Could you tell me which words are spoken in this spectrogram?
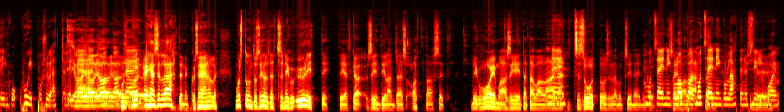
niinku, huippusyöttö. Silleen, Joo, joo, joo, o- joo. Kun eihän se lähtenyt, kun sehän oli, musta tuntui siltä, että se niinku yritti, tiedätkö, siinä tilanteessa ottaa sit niinku voimaa siitä tavallaan, Ne. että se suuttuu sille, mutta siinä ei niinku, Mutta se ei, niinku ei vaan loppu, mut se ei lähtenyt. niinku lähtenyt sillä, Niin. voim,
